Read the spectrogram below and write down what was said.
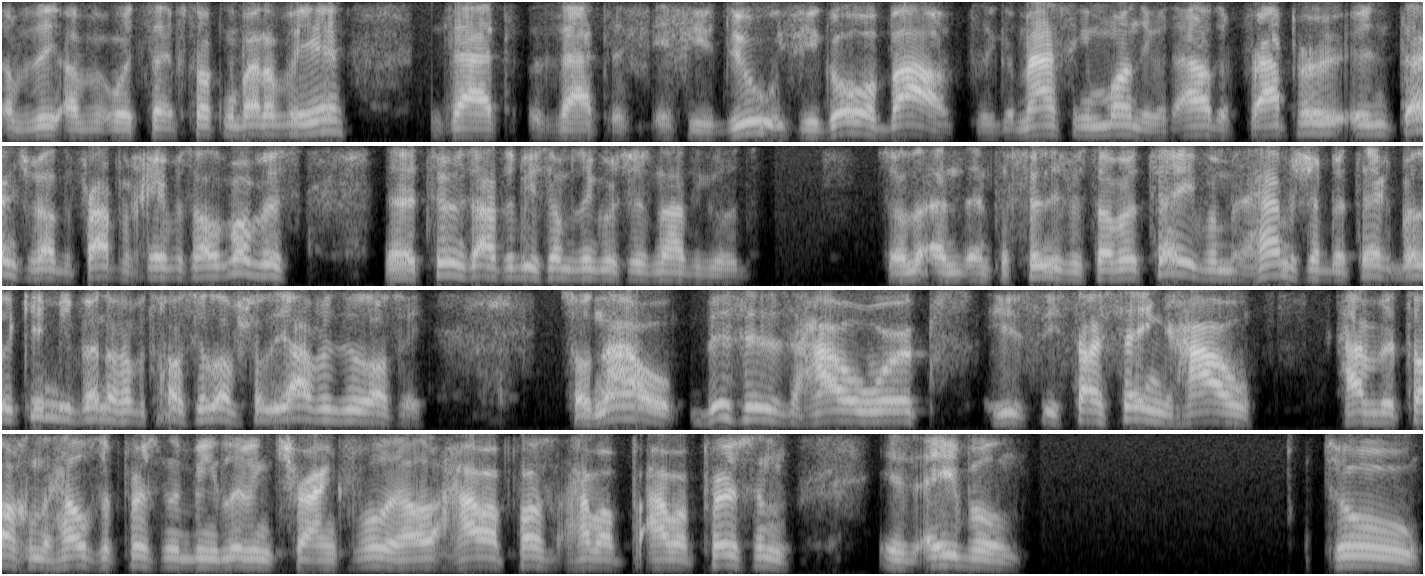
of, the, of what I'm talking about over here? that that if, if you do if you go about amassing money without the proper intention, without the proper chayvus alvavis, then it turns out to be something which is not good. So and, and to finish with um, So now this is how it works. He's, he starts saying how having betochen helps a person to be living tranquil, how a, how a, how a person is able to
